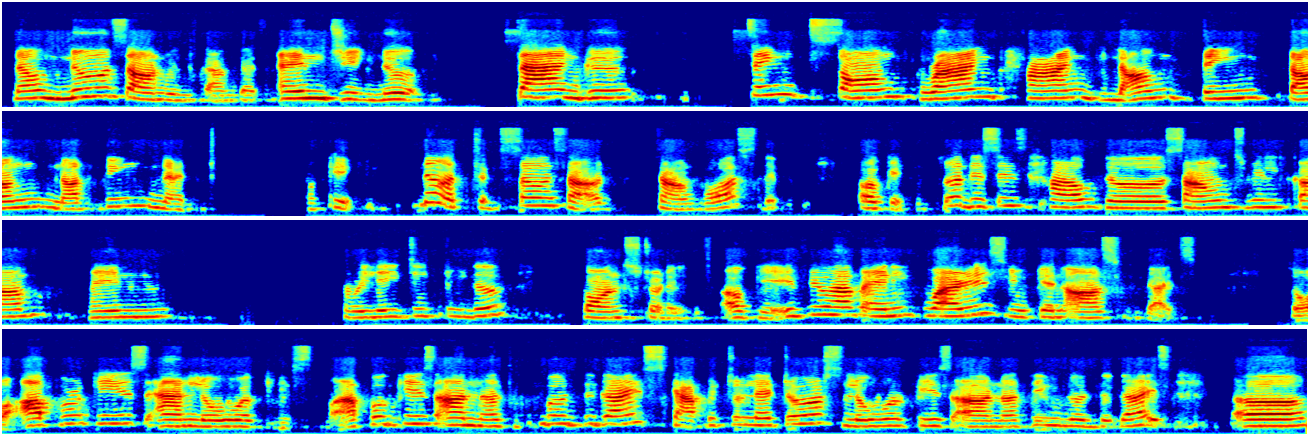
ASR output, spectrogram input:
Now, no sound will come, guys. Ng, no. Sang, sing, song, crank, hang, lung, ting, tongue, nothing, nut. Okay. Nut, so sound, sound was. Okay. So this is how the sounds will come in related to the consonants. Okay. If you have any queries, you can ask guys. So uppercase and lowercase. Uppercase are nothing but the guys. Capital letters. Lowercase are nothing but the guys. Uh,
